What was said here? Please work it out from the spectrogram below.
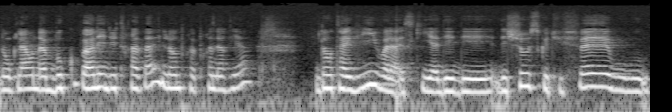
Donc là, on a beaucoup parlé du travail, de l'entrepreneuriat. Dans ta vie, voilà, est-ce qu'il y a des, des, des, choses que tu fais ou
